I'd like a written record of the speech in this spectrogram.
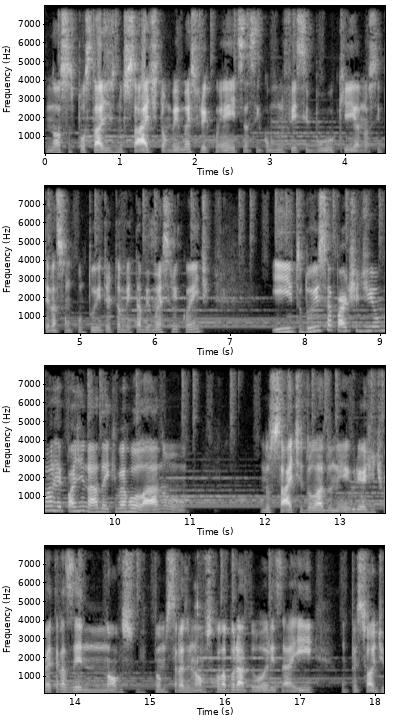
nossas postagens no site estão bem mais frequentes, assim como no Facebook, a nossa interação com o Twitter também está bem mais frequente. E tudo isso é parte de uma repaginada aí que vai rolar no, no site do Lado Negro e a gente vai trazer novos, vamos trazer novos colaboradores aí, um pessoal de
